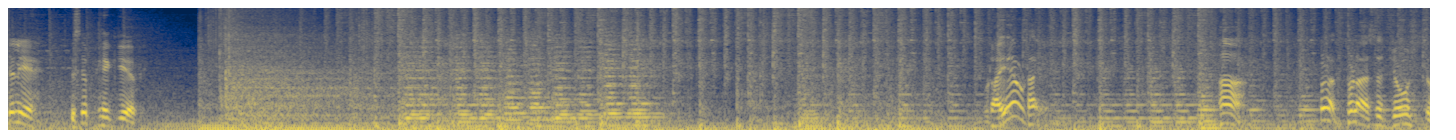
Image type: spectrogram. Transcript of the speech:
चलिए इसे फेंकिए अभी। उठाइए उठाइए। हाँ थोड़ा थोड़ा ऐसे जोश से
